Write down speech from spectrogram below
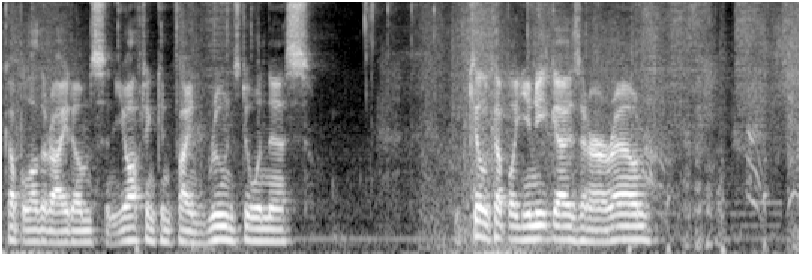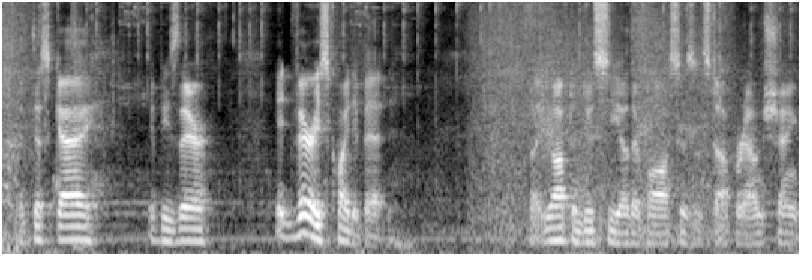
a couple other items, and you often can find runes doing this. You kill a couple of unique guys that are around, like this guy, if he's there. It varies quite a bit. But you often do see other bosses and stuff around Shenk.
